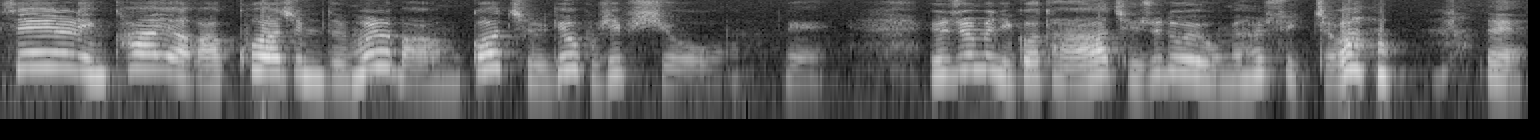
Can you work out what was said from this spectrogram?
세일링, 카약, aqua gym 등을 마음껏 즐겨보십시오. 네. 요즘은 이거 다 제주도에 오면 할 수 있죠. 네,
